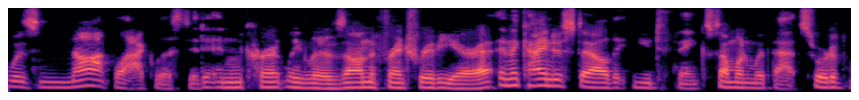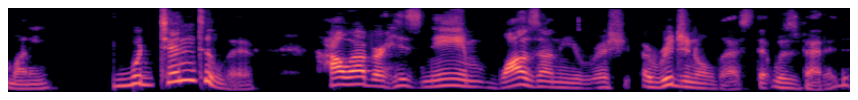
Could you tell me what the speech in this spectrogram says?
was not blacklisted and currently lives on the French Riviera in the kind of style that you'd think someone with that sort of money would tend to live. However, his name was on the ori- original list that was vetted,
